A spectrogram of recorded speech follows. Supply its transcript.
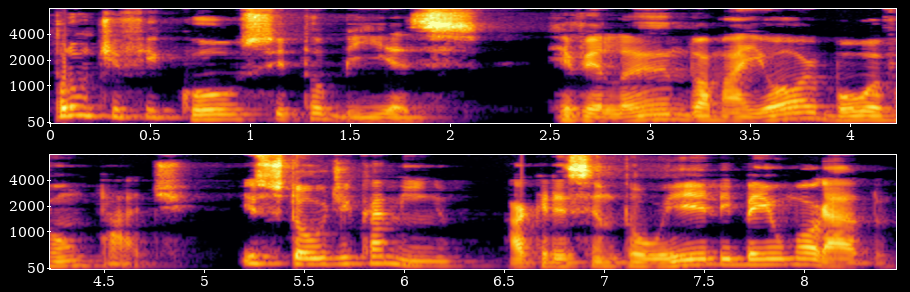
Prontificou-se Tobias, revelando a maior boa vontade. Estou de caminho, acrescentou ele bem-humorado.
